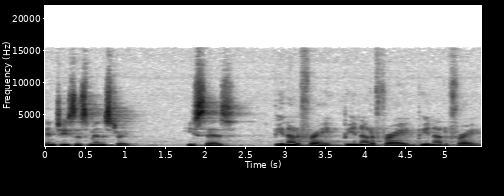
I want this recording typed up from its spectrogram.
in Jesus' ministry, he says, Be not afraid, be not afraid, be not afraid.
